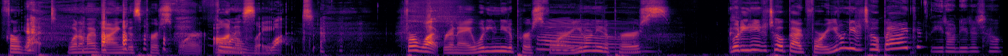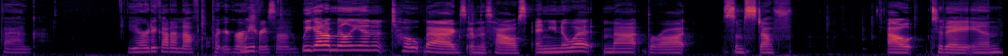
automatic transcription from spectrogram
For what? What am I buying this purse for? For Honestly. what? For what, Renee? What do you need a purse for? You don't need a purse. What do you need a tote bag for? You don't need a tote bag. You don't need a tote bag. You already got enough to put your groceries in. We got a million tote bags in this house. And you know what? Matt brought some stuff out today in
